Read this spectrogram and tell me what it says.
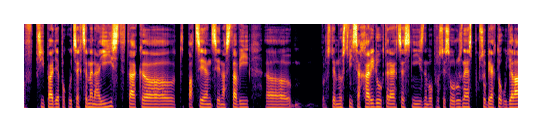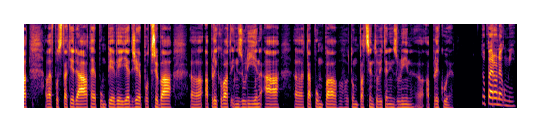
v případě, pokud se chceme najíst, tak pacient si nastaví prostě množství sacharidů, které chce sníst, nebo prostě jsou různé způsoby, jak to udělat, ale v podstatě dá té pumpě vědět, že je potřeba uh, aplikovat inzulín a uh, ta pumpa tomu pacientovi ten inzulín uh, aplikuje. To pero neumí.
